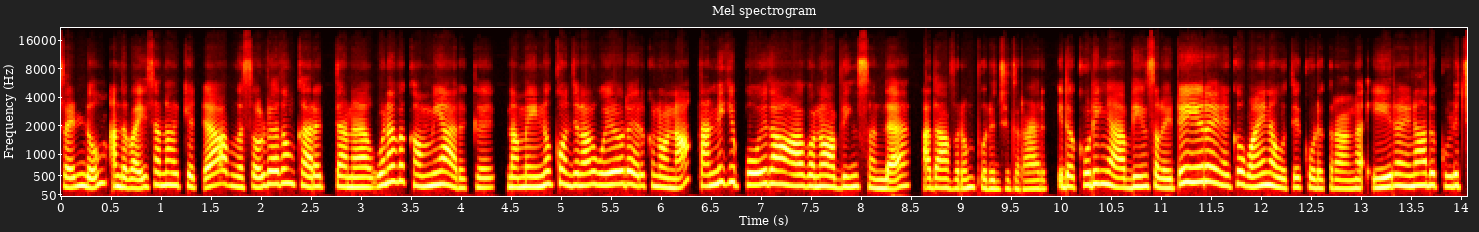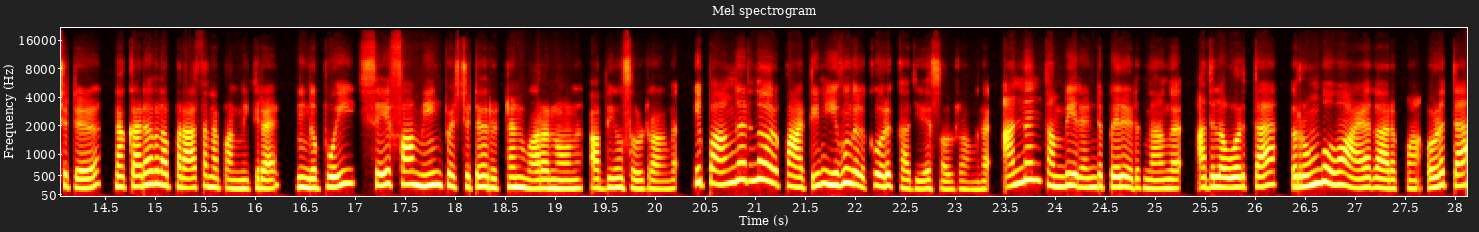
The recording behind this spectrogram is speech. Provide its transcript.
ஃப்ரெண்டும் அந்த வயசானவர் கிட்ட அவங்க சொல்றதும் கரெக்ட் தானே. உணவு கம்மியா இருக்கு. நம்ம இன்னும் கொஞ்ச நாள் உயிரோட இருக்கணும்னா தண்ணிக்கு போய் தான் ஆகணும் அப்படின்னு சொல்ல அதை அவரும் புரிஞ்சுக்கிறாரு. இத குடிங்க அப்படின்னு சொல்லிட்டு ஹீரோயினுக்கு வைனை ஊத்தி கொடுக்குறாங்க. ஹீரோயினா அதை குடிச்சிட்டு நான் கடவுளை பிரார்த்தனை பண்ணிக்கிறேன். நீங்க போய் சேஃபா மீன் பிடிச்சிட்டு ரிட்டர்ன் வரணும்னு அப்படின்னு சொல்றாங்க. இப்ப அங்க இருந்த ஒரு பாட்டியும் இவங்களுக்கு ஒரு கதைய சொல்றாங்க. அண்ணன் தம்பி ரெண்டு பேர் இருந்தாங்க. அதுல ஒருத்த ரொம்பவும் அழகா இருப்பான். ஒருத்த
